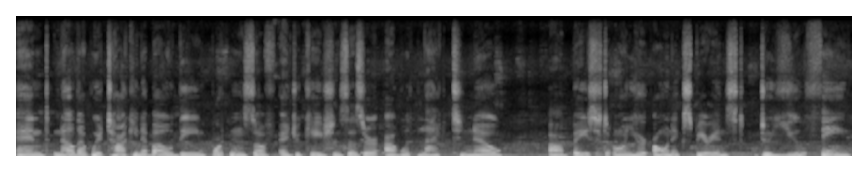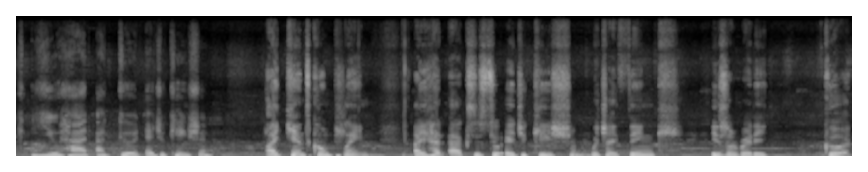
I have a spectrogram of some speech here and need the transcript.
And now that we're talking about the importance of education, Cesar, I would like to know, uh, based on your own experience, do you think you had a good education? I can't complain. I had access to education, which I think is already good.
